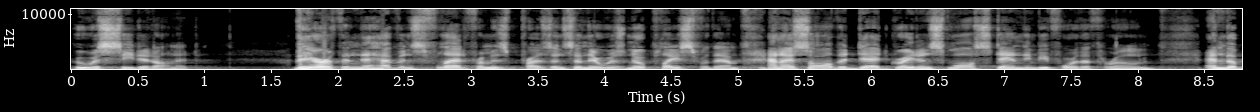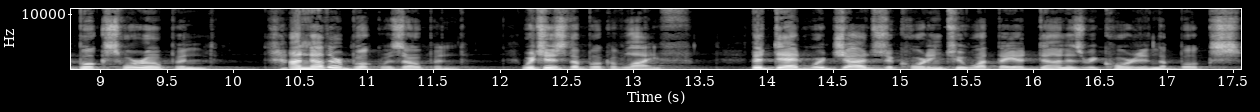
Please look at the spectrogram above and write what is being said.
who was seated on it. The earth and the heavens fled from his presence, and there was no place for them. And I saw the dead, great and small, standing before the throne, and the books were opened. Another book was opened, which is the book of life. The dead were judged according to what they had done, as recorded in the books.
